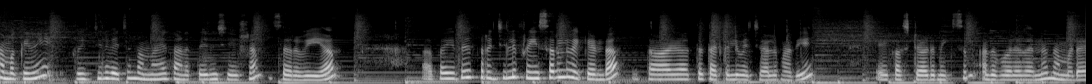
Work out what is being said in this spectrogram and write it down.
നമുക്കിനി ഫ്രിഡ്ജിൽ വെച്ച് നന്നായി തണുത്തതിന് ശേഷം സെർവ് ചെയ്യാം. അപ്പോൾ ഇത് ഫ്രിഡ്ജിൽ ഫ്രീസറിൽ വെക്കേണ്ട താഴത്തെ തട്ടിൽ വെച്ചാൽ മതി. ഈ കസ്റ്റാർഡ് മിക്സും അതുപോലെ തന്നെ നമ്മുടെ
